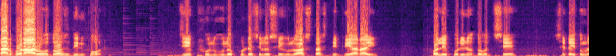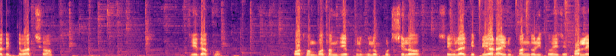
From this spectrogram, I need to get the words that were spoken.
তারপর আরও দশ দিন পর যে ফুলগুলো ফুটেছিল সেগুলো আস্তে আস্তে পেয়ারায় ফলে পরিণত হচ্ছে। সেটাই তোমরা দেখতে পাচ্ছ। এই দেখো, প্রথম প্রথম যে ফুলগুলো ফুটছিল, সেগুলো আজকে পেয়ারায় রূপান্তরিত হয়েছে ফলে।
